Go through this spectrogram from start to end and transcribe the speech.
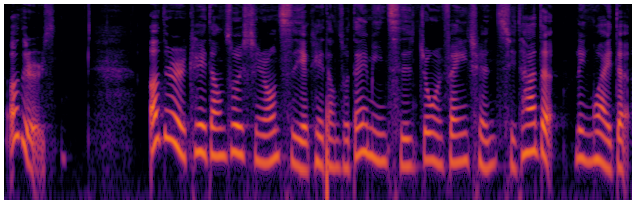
others. Other 可以当做形容词，也可以当做代名词。中文翻译成其他的、另外的。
